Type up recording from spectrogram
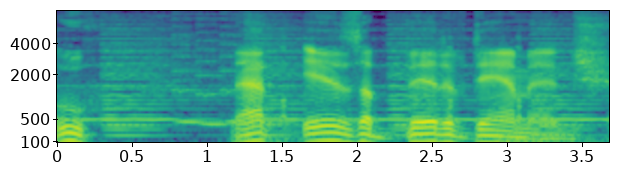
Ooh, that is a bit of damage.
